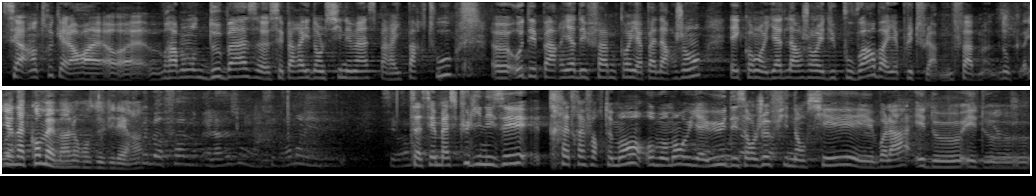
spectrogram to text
C'est un truc, alors euh, vraiment de base, c'est pareil dans le cinéma, c'est pareil partout. Euh, au départ, il y a des femmes quand il n'y a pas d'argent, et quand il y a de l'argent et du pouvoir, bah, il n'y a plus de femmes. femmes. Donc, il y en a quand même, hein, Laurence de Villers. Hein. Oui, elle a raison. C'est vraiment les ça s'est masculinisé très très fortement au moment où il y a eu des enjeux financiers et voilà et de et de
